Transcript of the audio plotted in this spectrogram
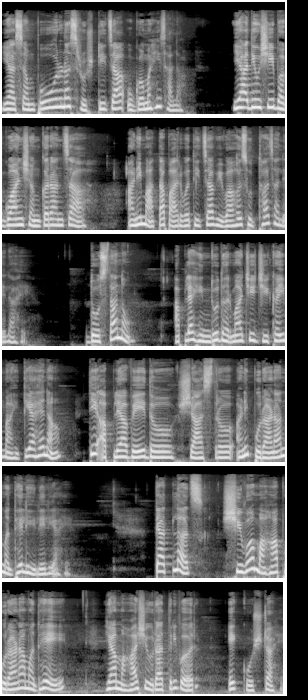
या संपूर्ण सृष्टीचा उगमही झाला. ह्या दिवशी भगवान शंकरांचा आणि माता पार्वतीचा विवाहसुद्धा झालेला आहे. दोस्तानो आपल्या हिंदू धर्माची जी काही माहिती आहे ना ती आपल्या वेद शास्त्र आणि पुराणांमध्ये लिहिलेली आहे. त्यातलंच शिवमहापुराणामध्ये ह्या महाशिवरात्रीवर एक गोष्ट आहे.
